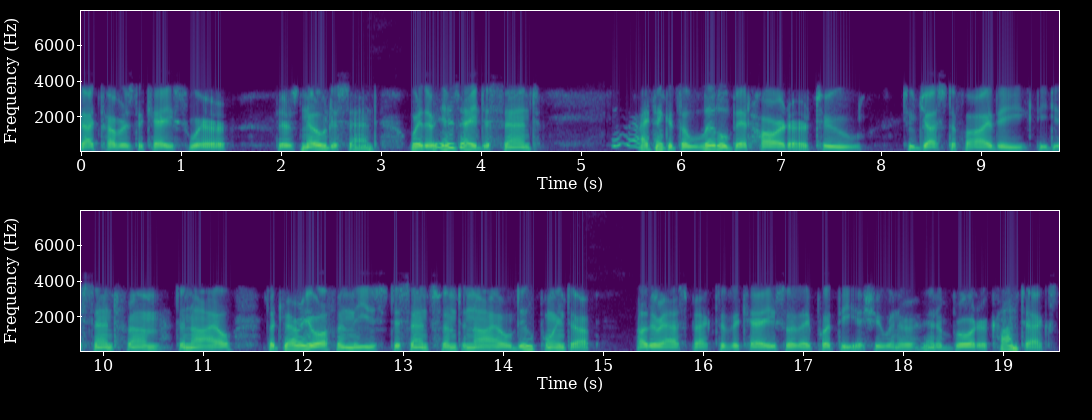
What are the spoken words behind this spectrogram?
that covers the case where there's no dissent. Where there is a dissent, I think it's a little bit harder to to justify the, the dissent from denial, but very often these dissents from denial do point up other aspects of the case, or they put the issue in a in a broader context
